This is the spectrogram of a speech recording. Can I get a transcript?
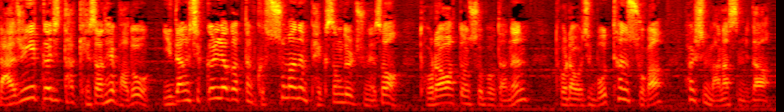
나중에까지 다 계산해봐도 이 당시 끌려갔던 그 수많은 백성들 중에서 돌아왔던 수보다는 돌아오지 못한 수가 훨씬 많았습니다.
